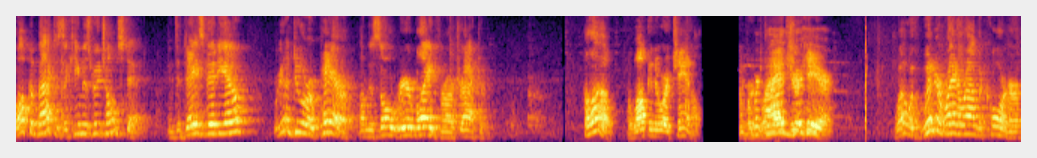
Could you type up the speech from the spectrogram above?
Welcome back to Sakima's Ridge Homestead. In today's video, we're going to do a repair on this old rear blade for our tractor. Hello, and welcome to our channel. We're, We're glad you're here. Well, with winter right around the corner,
